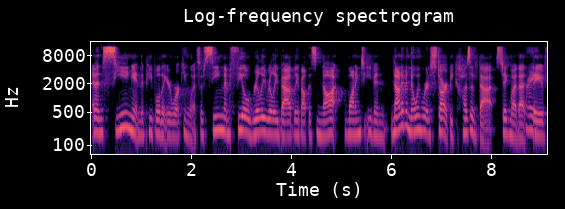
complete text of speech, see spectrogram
and then seeing it in the people that you're working with. So seeing them feel really, really badly about this, not wanting to even, not even knowing where to start because of that stigma that Right. they've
